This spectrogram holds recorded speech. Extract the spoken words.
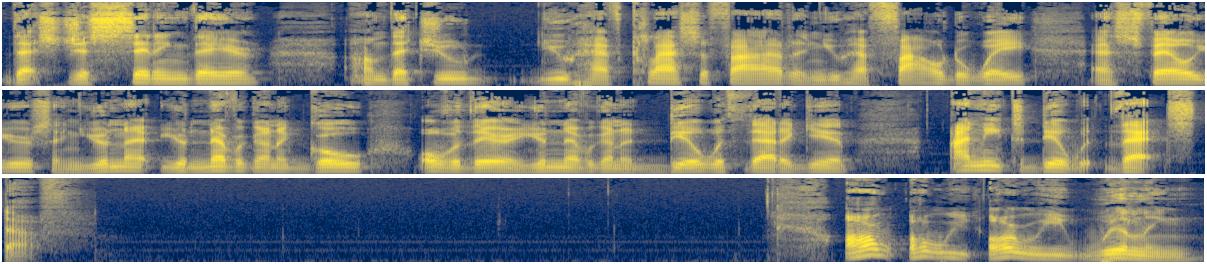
that's just sitting there um, that you you have classified and you have filed away as failures and you're not you're never going to go over there and you're never going to deal with that again. I need to deal with that stuff. Are, are we are we willing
